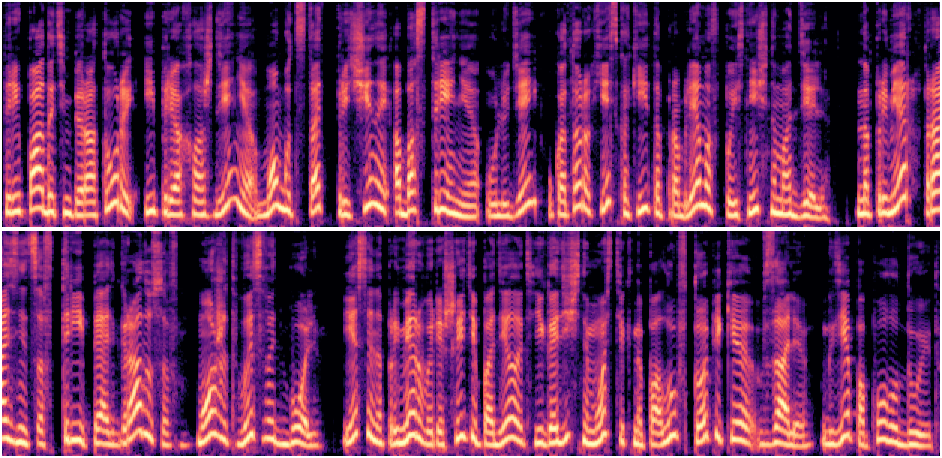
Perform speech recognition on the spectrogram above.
Перепады температуры и переохлаждения могут стать причиной обострения у людей, у которых есть какие-то проблемы в поясничном отделе. Например, разница в 3-5 градусов может вызвать боль, если, например, вы решите поделать ягодичный мостик на полу в топике в зале, где по полу дует.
